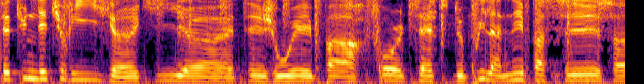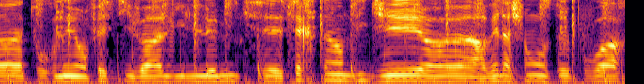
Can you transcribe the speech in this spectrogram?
C'est une des tueries euh, qui euh, a été jouée par Fortet depuis l'année passée. Ça a tourné en festival, il le mixait. Certains DJ euh, avaient la chance de pouvoir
